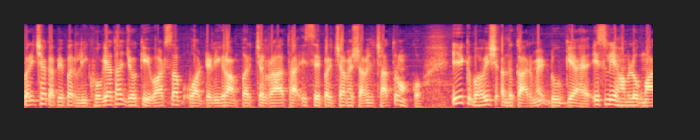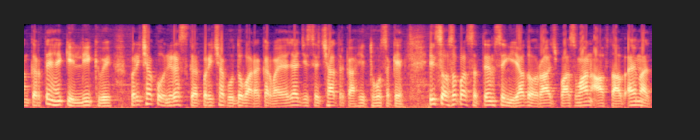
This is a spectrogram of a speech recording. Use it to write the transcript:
परीक्षा का पेपर लीक हो गया था, जो कि व्हाट्सअप व टेलीग्राम पर चल रहा था। इससे परीक्षा में शामिल छात्रों को एक भविष्य अंधकार में डूब गया है। इसलिए हम लोग मांग करते हैं कि लीक हुए परीक्षा को निरस्त कर परीक्षा को दोबारा करवाया जाए, जिससे छात्र का हित हो सके। इस अवसर पर सत्यम सिंह यादव, राज पासवान, आफ्ताब अहमद,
